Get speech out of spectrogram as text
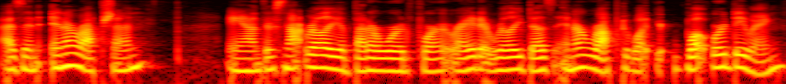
as an interruption and there's not really a better word for it, right? It really does interrupt what what we're doing.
